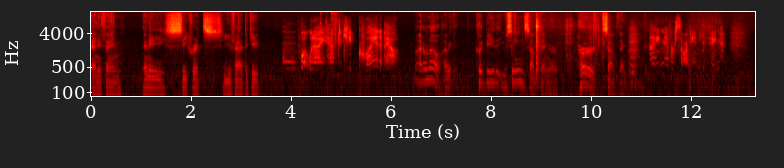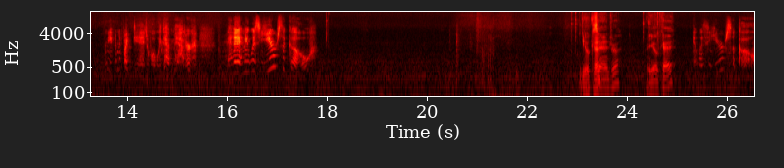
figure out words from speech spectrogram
anything? Any secrets you've had to keep? What would I have to keep quiet about? I don't know. I mean, could be that you've seen something or heard something. I never saw anything. And even if I did, what would that matter? And, and it was years ago. You okay? Sandra, are you okay? It was years ago.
